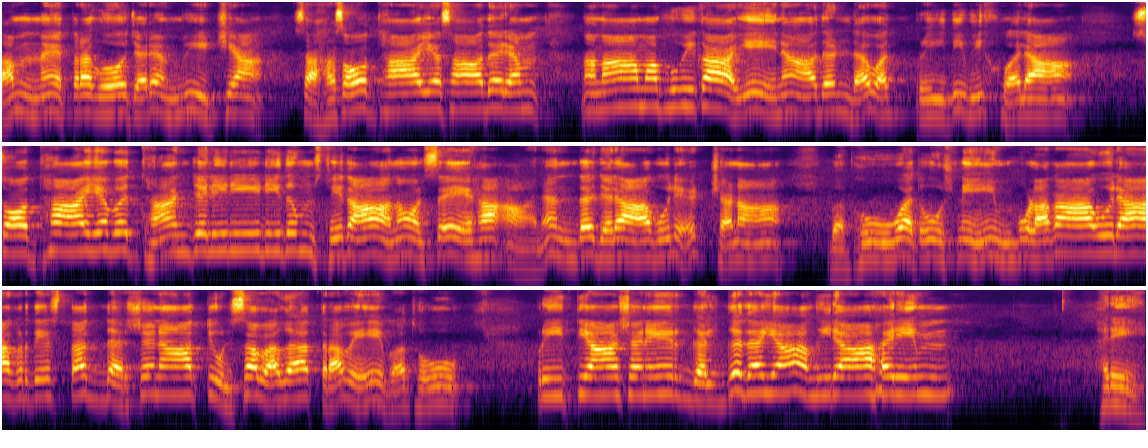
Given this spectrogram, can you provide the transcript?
തം നേത്രഗോചരം വീക്ഷ്യ. സഹസോദ്ധായ സാദരം. നനാമഭുവി കായേന ദണ്ഡവത് പ്രീതിവിഹ്വല സ്വോദ്ധായ ബദ്ധാഞ്ജലിരീഡിതും സ്ഥിതാ നോത്സേഹ ആനന്ദജലാകുലേക്ഷണ. ബഭൂവ തൂഷ്ണീം പുളകാകുലാകൃതിസ്തദ്ദർശനാത്യുത്സവഗാത്ര വേവധു പ്രീത്യാശനേർഗദ്ഗതയാ ഗിരാഹരിം ഹരേ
